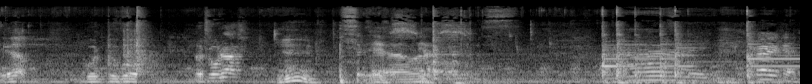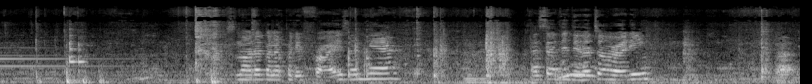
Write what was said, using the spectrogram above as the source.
Yep. Good to go. Let's go, Josh. Mm. Yeah, Yes, man. yes. Ay. Very good. So now they're gonna put the fries in here. I said they did it already. But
